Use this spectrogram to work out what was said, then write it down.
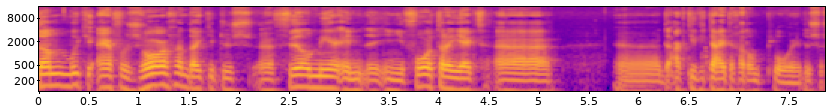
dan moet je ervoor zorgen dat je dus eh, veel meer in, in je voortraject eh, eh, de activiteiten gaat ontplooien. Dus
